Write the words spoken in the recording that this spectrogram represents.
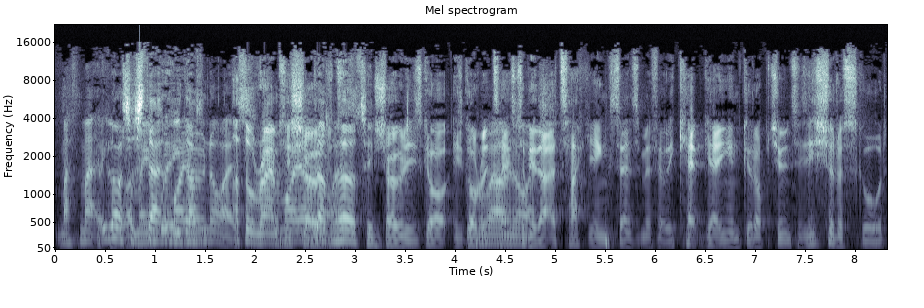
mathematical. He likes I a mean, stat with that he my doesn't- own eyes. I thought Ramsey showed, Doesn't hurt him. showed he's got he's got what it takes to be nice. that attacking centre midfield. He kept getting in good opportunities. He should have scored,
